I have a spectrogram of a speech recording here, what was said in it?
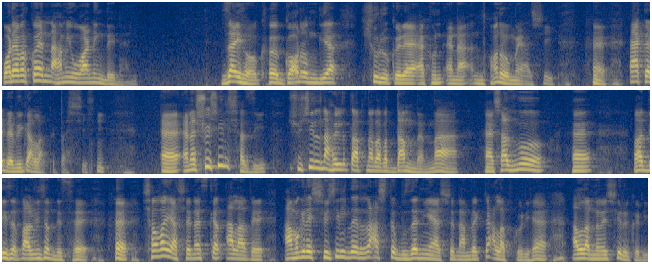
পরে আবার কয়েন না, আমি ওয়ার্নিং দেই নাই। যাই হোক, গরম দিয়া শুরু করে এখন এনা নরমে আসি। হ্যাঁ একাডেমিক আলাপে আসি এনা সুশীল সাজি। সুশীল না হইলে তো আপনারা আবার দাম দেন না। হ্যাঁ সাজমু হ্যাঁ। আর দিছে পারমিশন দিছে। সবাই আসেন আজকাল আলাপে। আমাদের সুশীলদের রাষ্ট্র বুঝা নিয়ে আসেন আমরা একটু আলাপ করি হ্যাঁ? আল্লাহর নামে শুরু করি।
